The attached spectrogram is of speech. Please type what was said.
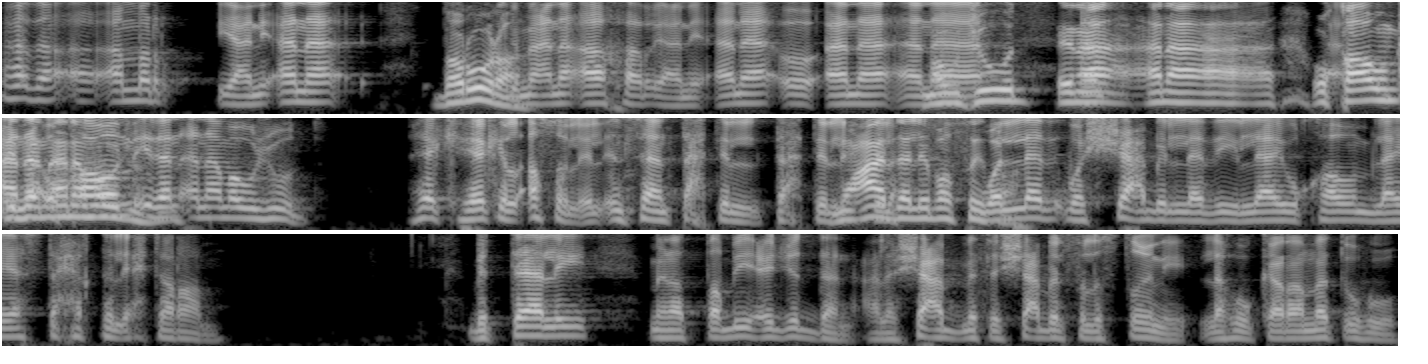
هذا أمر يعني أنا ضرورة. بمعنى آخر يعني أنا أنا أنا موجود. أنا أنا أقاوم إذا أنا, أنا موجود. إذا أنا موجود. هيك هيك الأصل الإنسان تحت ال تحت معادلة بسيطة. والذي والشعب الذي لا يقاوم لا يستحق الاحترام. بالتالي من الطبيعي جدا على شعب مثل الشعب الفلسطيني له كرامته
